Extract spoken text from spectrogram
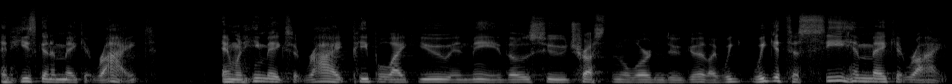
And he's going to make it right. And when he makes it right, people like you and me, those who trust in the Lord and do good, like we, we get to see him make it right.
